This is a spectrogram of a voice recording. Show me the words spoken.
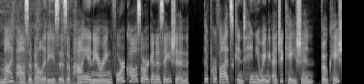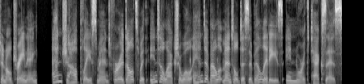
My Possibilities is a pioneering for cause organization that provides continuing education, vocational training, and job placement for adults with intellectual and developmental disabilities in North Texas.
